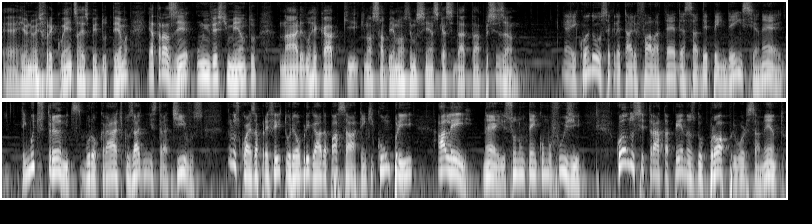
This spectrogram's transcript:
é, reuniões frequentes a respeito do tema, é trazer um investimento na área do recap que, que nós sabemos, nós temos ciência que a cidade está precisando. É, e quando o secretário fala até dessa dependência, né, tem muitos trâmites burocráticos, administrativos, pelos quais a prefeitura é obrigada a passar, tem que cumprir a lei, né? Isso não tem como fugir. Quando se trata apenas do próprio orçamento,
